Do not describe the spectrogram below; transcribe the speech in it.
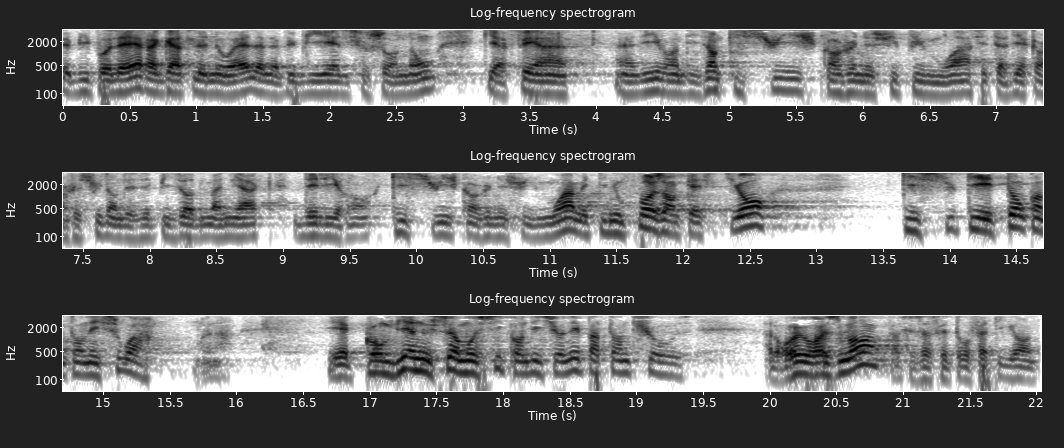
euh, bipolaire, Agathe Le Noël, elle a publié elle sous son nom, qui a fait un, livre en disant qui suis-je quand je ne suis plus moi, c'est-à-dire quand je suis dans des épisodes maniaques, délirants, qui suis-je quand je ne suis moi, mais qui nous pose en question qui, est-on quand on est soi? Et combien nous sommes aussi conditionnés par tant de choses. Alors heureusement, parce que ça serait trop fatigant de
